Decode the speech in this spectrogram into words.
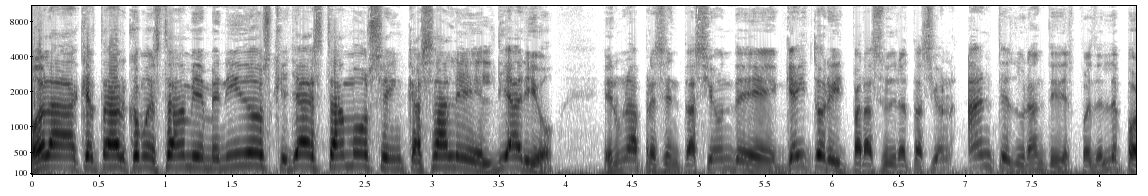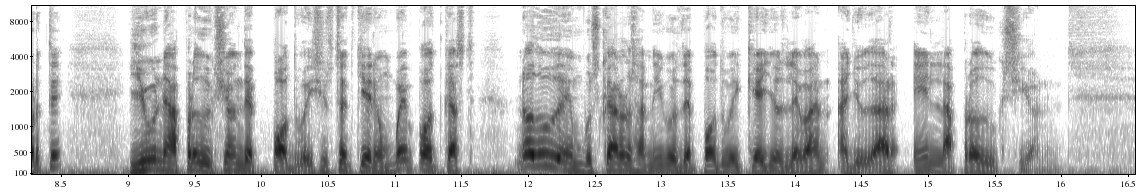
Hola, ¿qué tal? ¿Cómo están? Bienvenidos, que ya estamos en Casale, el diario, en una presentación de Gatorade para su hidratación antes, durante y después del deporte y una producción de Podway. Si usted quiere un buen podcast, no dude en buscar a los amigos de Podway que ellos le van a ayudar en la producción.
